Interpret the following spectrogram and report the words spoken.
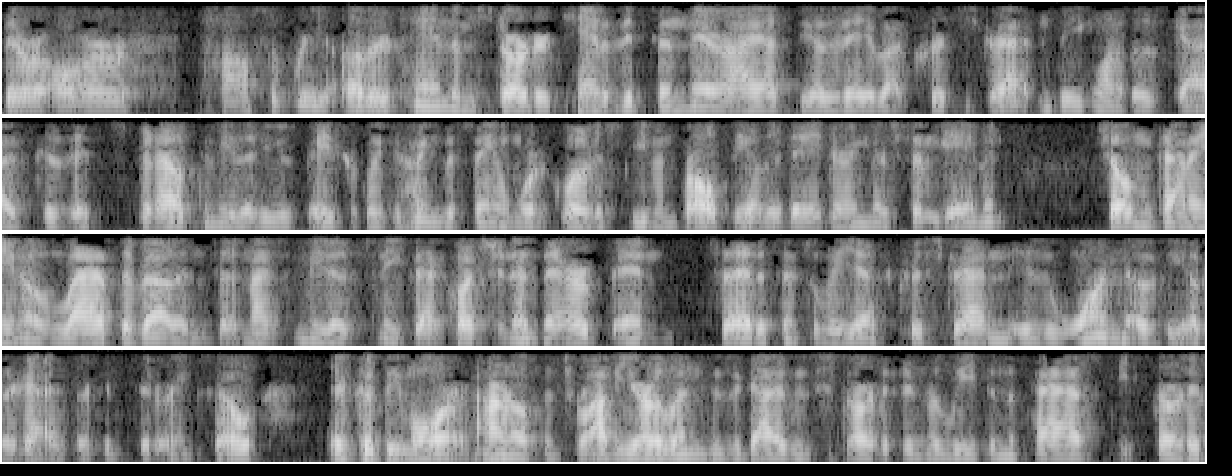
there are possibly other tandem starter candidates in there. I asked the other day about Chris Stratton being one of those guys because it stood out to me that he was basically doing the same workload as Steven Brault the other day during their sim game, and Shelton kind of, you know, laughed about it and said, nice of me to sneak that question in there. And said, essentially, yes, Chris Stratton is one of the other guys they're considering. So there could be more. I don't know if it's Robbie Erlin, who's a guy who's started in relief in the past. He started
